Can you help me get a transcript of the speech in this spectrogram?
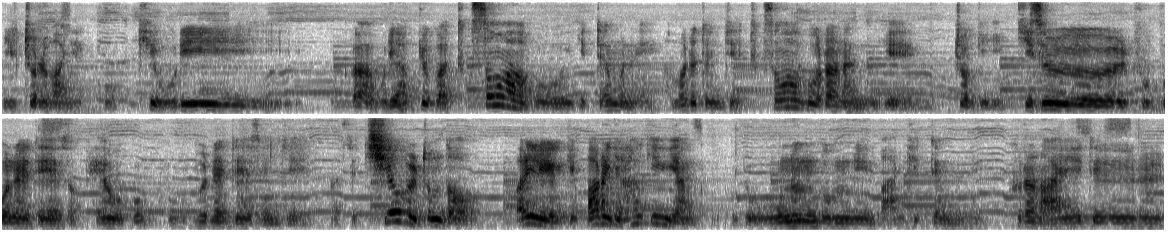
일조를 많이 했고 특히 우리가 우리 학교가 특성화고이기 때문에 아무래도 이제 특성화고라는 이게 목적이 기술 부분에 대해서 배우고 그 부분에 대해서 이제 취업을 좀더 빨리 이렇게 빠르게 하기 위한 그 오는 부분이 많기 때문에 그런 아이들을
